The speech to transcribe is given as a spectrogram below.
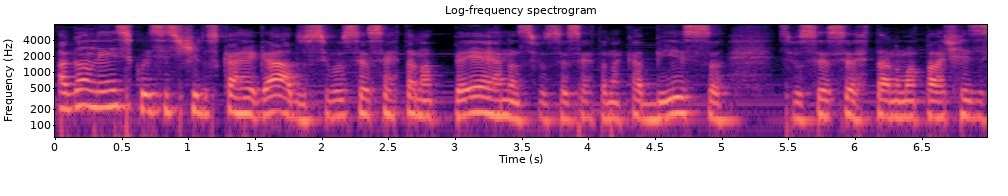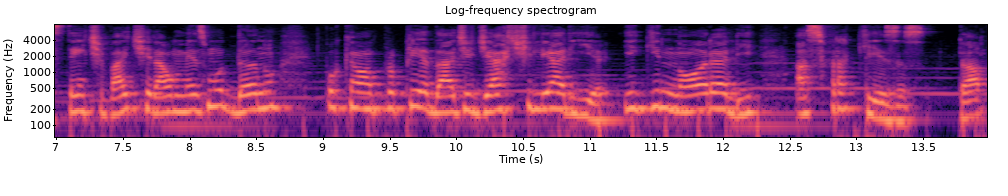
A Gunlance com esses tiros carregados, se você acertar na perna, se você acertar na cabeça, se você acertar numa parte resistente, vai tirar o mesmo dano porque é uma propriedade de artilharia. Ignora ali as fraquezas, tá?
